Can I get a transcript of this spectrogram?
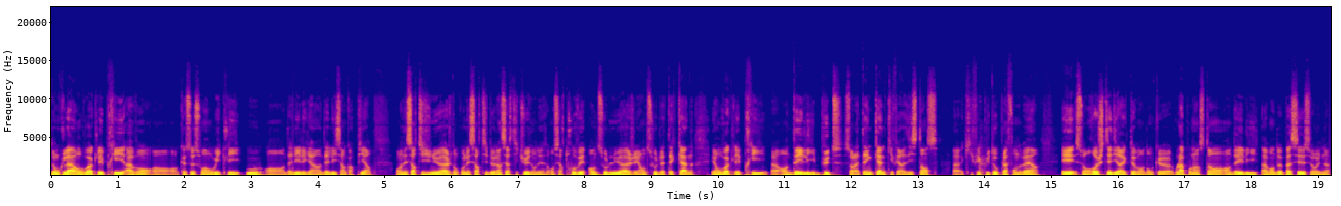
Donc là, on voit que les prix avant, que ce soit en weekly ou en daily, les gars, en daily c'est encore pire. On est sorti du nuage, donc on est sorti de l'incertitude, on s'est retrouvé en dessous du nuage et en dessous de la Tenkan. Et on voit que les prix euh, en daily butent sur la Tenkan qui fait résistance, euh, qui fait plutôt plafond de verre et sont rejetés directement. Donc euh, là pour l'instant, en daily, avant de passer sur une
